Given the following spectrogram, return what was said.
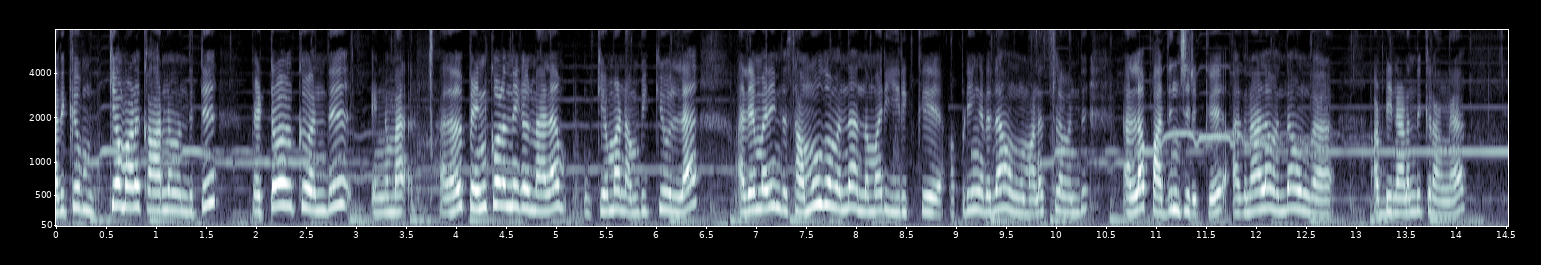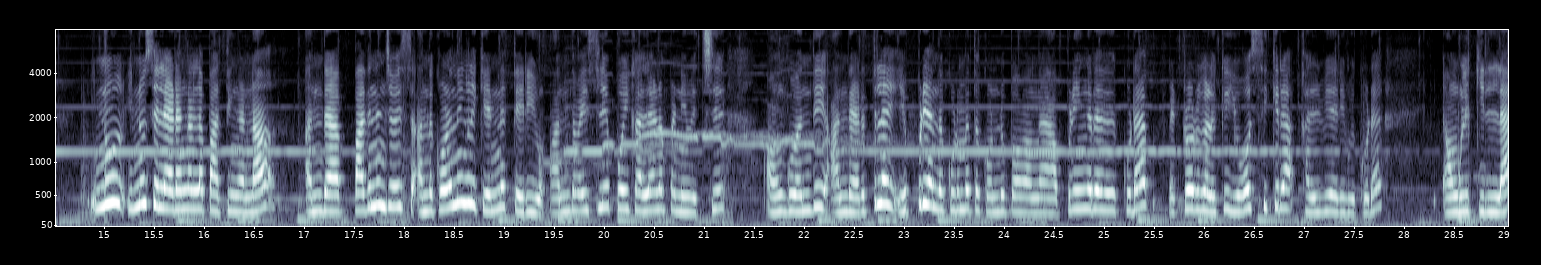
அதுக்கு முக்கியமான காரணம் வந்துட்டு பெற்றோருக்கு வந்து எங்கள் மே அதாவது பெண் குழந்தைகள் மேலே முக்கியமாக நம்பிக்கையும் இல்லை. அதே மாதிரி இந்த சமூகம் வந்து அந்த மாதிரி இருக்குது அப்படிங்கிறத அவங்க மனசில் வந்து நல்லா பதிஞ்சிருக்கு. அதனால வந்து அவங்க அப்படி நடந்துக்கிறாங்க. இன்னும் இன்னும் சில இடங்களில் பார்த்தீங்கன்னா அந்த பதினஞ்சு வயசு அந்த குழந்தைங்களுக்கு என்ன தெரியும்? அந்த வயசுலேயே போய் கல்யாணம் பண்ணி வச்சு அவங்க வந்து அந்த இடத்துல எப்படி அந்த குடும்பத்தை கொண்டு போவாங்க அப்படிங்கிறது கூட பெற்றோர்களுக்கு யோசிக்கிற கல்வி அறிவு கூட அவங்களுக்கு இல்லை.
